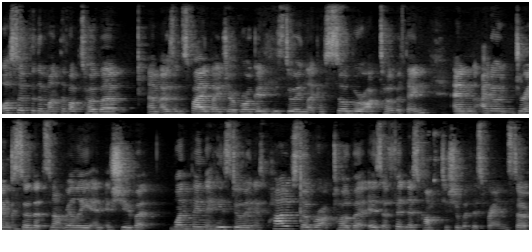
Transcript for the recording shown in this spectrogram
also for the month of October, um, I was inspired by Joe Rogan. He's doing like a sober October thing. And I don't drink, so that's not really an issue. But one thing that he's doing as part of Sober October is a fitness competition with his friends. So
